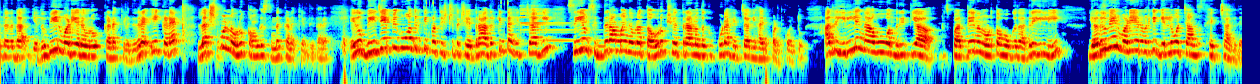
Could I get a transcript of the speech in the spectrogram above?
ರಾಜಮನೆತನದ ಯದುವೀರ್ ಒಡೆಯರ್ ಅವರು ಕಣಕ್ಕಿಳಿದಿದ್ದಾರೆ. ಈ ಕಡೆ ಲಕ್ಷ್ಮಣ್ ಅವರು ಕಾಂಗ್ರೆಸ್ನಿಂದ ಕಣಕ್ಕಿಳಿದಿದ್ದಾರೆ. ಇದು ಬಿಜೆಪಿಗೂ ಒಂದ್ ರೀತಿ ಪ್ರತಿಷ್ಠಿತ ಕ್ಷೇತ್ರ. ಅದಕ್ಕಿಂತ ಹೆಚ್ಚಾಗಿ ಸಿಎಂ ಸಿದ್ದರಾಮಯ್ಯನವರ ತವರು ಕ್ಷೇತ್ರ ಅನ್ನೋದಕ್ಕೂ ಕೂಡ ಹೆಚ್ಚಾಗಿ ಹೈಪ್ ಪಡೆದುಕೊಳ್ತು. ಆದ್ರೆ ಇಲ್ಲಿ ನಾವು ಒಂದ್ ರೀತಿಯ ಸ್ಪರ್ಧೆಯನ್ನು ನೋಡ್ತಾ ಹೋಗೋದಾದ್ರೆ ಇಲ್ಲಿ ಯದುವೀರ್ ಒಡೆಯರ್ ಅವರಿಗೆ ಗೆಲ್ಲುವ ಚಾನ್ಸಸ್ ಹೆಚ್ಚಾಗಿದೆ.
